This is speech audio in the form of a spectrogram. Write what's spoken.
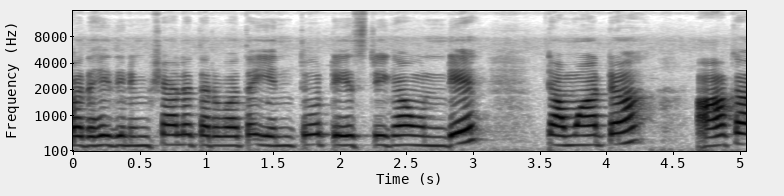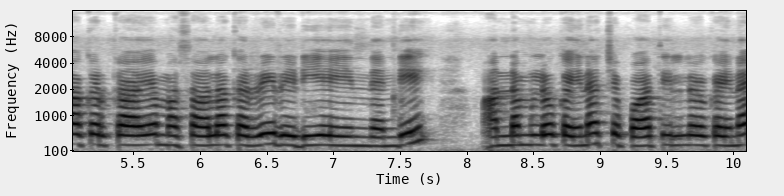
పదహైదు నిమిషాల తర్వాత ఎంతో టేస్టీగా ఉండే టమాటా ఆకాకరకాయ మసాలా కర్రీ రెడీ అయిందండి అన్నంలోకైనా చపాతీల్లోకైనా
